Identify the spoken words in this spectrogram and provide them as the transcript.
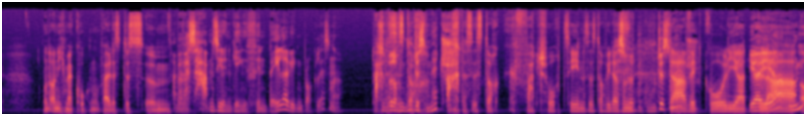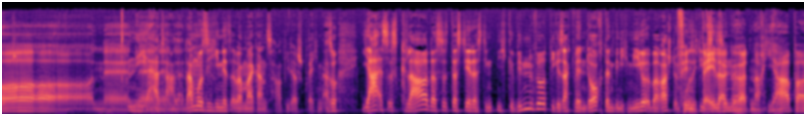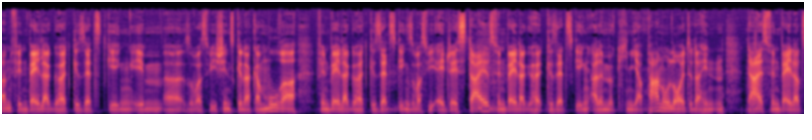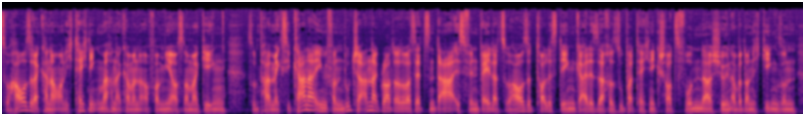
und auch nicht mehr gucken, weil das, das ähm, aber was haben sie denn gegen Finn Baylor, gegen Brock Lesnar? Das Ach, wird doch ein gutes Match. Ach, das ist doch Quatsch hoch 10. Das ist doch wieder Das so ein ein gutes David Goliath. Ja, bla. ja, und? Oh, nee. Nee, nee, Herr nee, Thaler, nee. da muss ich Ihnen jetzt aber mal ganz hart widersprechen. Also, ja, es ist klar, dass, es, dass der das Ding nicht gewinnen wird. Wie gesagt, wenn doch, dann bin ich mega überrascht. Finn Baylor Sinne. gehört nach Japan. Finn Baylor gehört gesetzt gegen eben äh, sowas wie Shinsuke Nakamura. Finn Baylor gehört gesetzt gegen sowas wie AJ Mhm. Styles. Finn Baylor gehört gesetzt gegen alle möglichen Japano-Leute da hinten. Da ist Finn Baylor zu Hause. Da kann er ordentlich Techniken machen. Da kann man auch von mir aus nochmal gegen so ein paar Mexikaner irgendwie von Lucha Underground oder sowas setzen. Da ist Finn Baylor zu Hause. Tolles Ding, geile Sache, super Technik, Shots, wunderschön. Aber doch nicht gegen so ein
